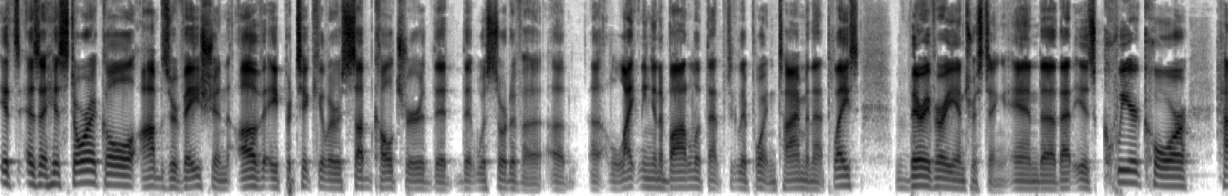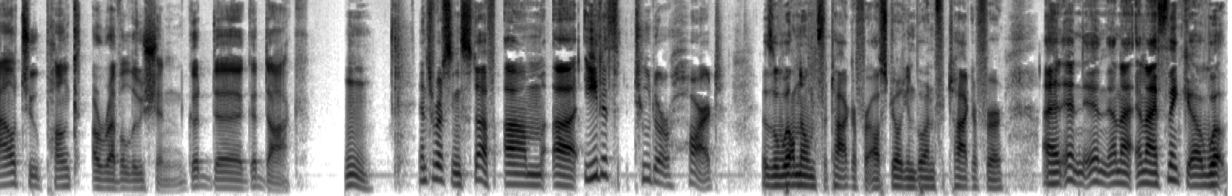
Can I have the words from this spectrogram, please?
it's as a historical observation of a particular subculture that that was sort of a, a, a lightning in a bottle at that particular point in time in that place. Very very interesting, and uh, that is Queer Core: How to Punk a Revolution. Good uh, good doc. Hmm. Interesting stuff. Um, uh, Edith Tudor Hart is a well-known photographer, Australian-born photographer, and and and, and I and I think uh, well,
